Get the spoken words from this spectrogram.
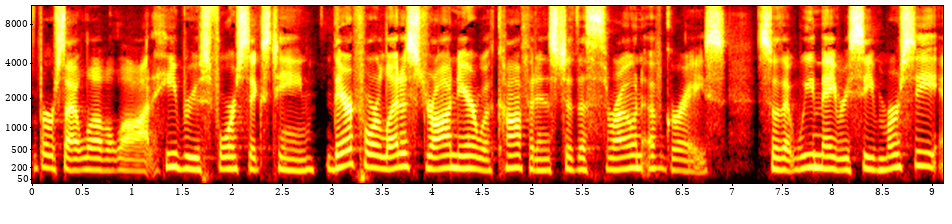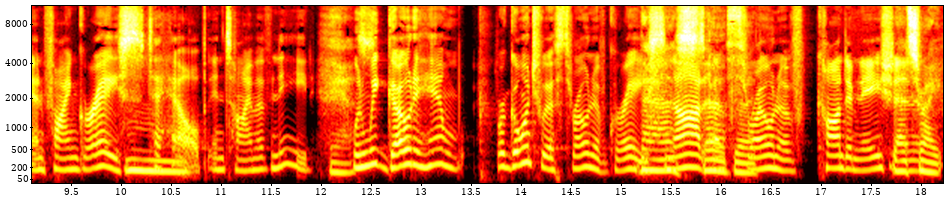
verse I love a lot, Hebrews 4:16. Therefore let us draw near with confidence to the throne of grace, so that we may receive mercy and find grace to help in time of need. Mm. Yes. When we go to him, we're going to a throne of grace, That's not so a good. throne of condemnation. That's right.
